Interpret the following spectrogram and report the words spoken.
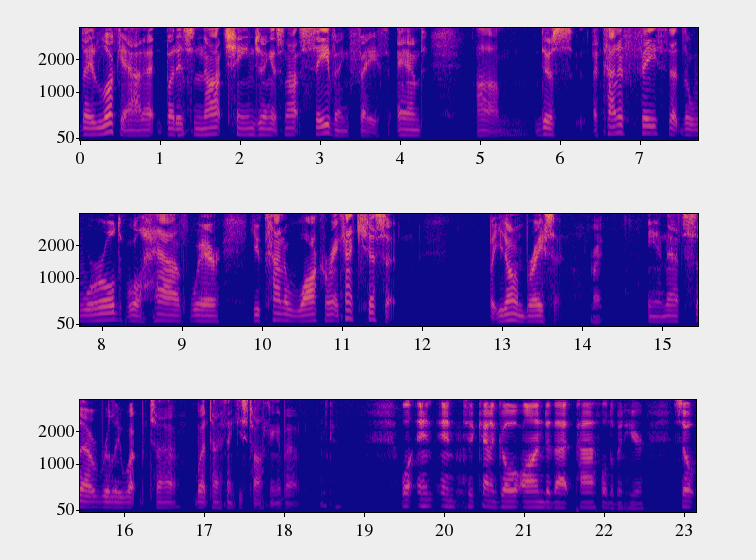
they look at it, but it's not changing. It's not saving faith, and um, there's a kind of faith that the world will have where you kind of walk around, kind of kiss it, but you don't embrace it. Right. And that's uh, really what uh, what I think he's talking about. Okay. Well, and and to kind of go on to that path a little bit here. So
